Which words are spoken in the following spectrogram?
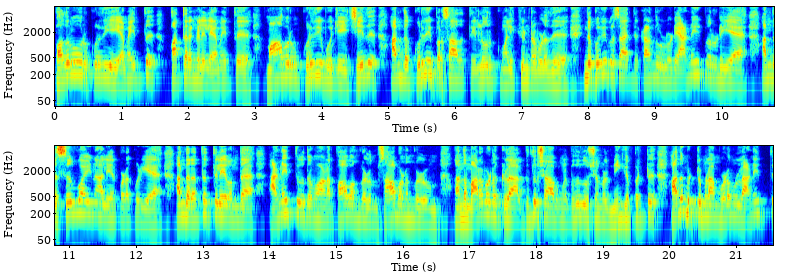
பதினோரு குருதியை அமைத்து பாத்திரங்களில் அமைத்து மாபெரும் குருதி பூஜையை செய்து அந்த குருதி பிரசாதத்தை எல்லோருக்கும் அளிக்கின்ற பொழுது இந்த குருதி பிரசாதத்தில் கலந்து கொள்ளுடைய அனைவருடைய அந்த செவ்வாயினால் ஏற்படக்கூடிய அந்த இரத்தத்திலே வந்த அனைத்து விதமான பாவங்களும் சாபனங்களும் அந்த மரபணுக்களால் பிதிர்சாபங்கள் பிதிர்தோஷங்கள் நீங்கப்பட்டு அது மட்டுமில்லாமல் உடம்புள்ள அனைத்து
